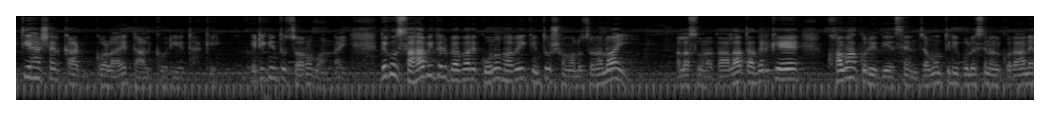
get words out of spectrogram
ইতিহাসের কাঠগড়ায় দাঁড় করিয়ে থাকি। এটি কিন্তু চরম অন্যায়। দেখুন, সাহাবিদের ব্যাপারে কোনোভাবেই কিন্তু সমালোচনা নয়। আল্লাহ সুবহানাহু ওয়া তাআলা তাদেরকে ক্ষমা করে দিয়েছেন। যেমন তিনি বলেছেন আল কোরআনে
